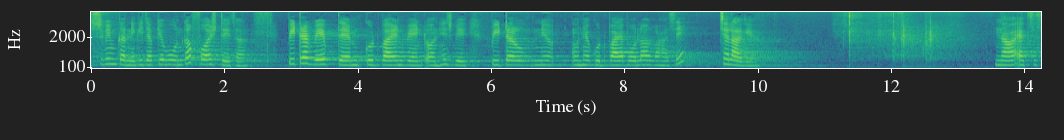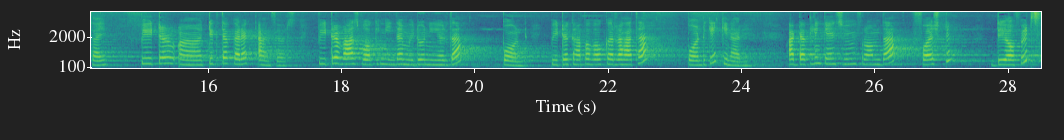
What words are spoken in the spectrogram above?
स्विम करने की, जबकि वो उनका फ़र्स्ट डे था। Peter wave them goodbye and went on his way Peter ने उन्हें गुड बाय बोला और वहाँ से चला गया। Now exercise Peter tick the correct answers Peter was walking in the meadow near the pond Peter कहाँ पर वॉक कर रहा था? पॉन्ड के किनारे। A duckling can swim from the first day of its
